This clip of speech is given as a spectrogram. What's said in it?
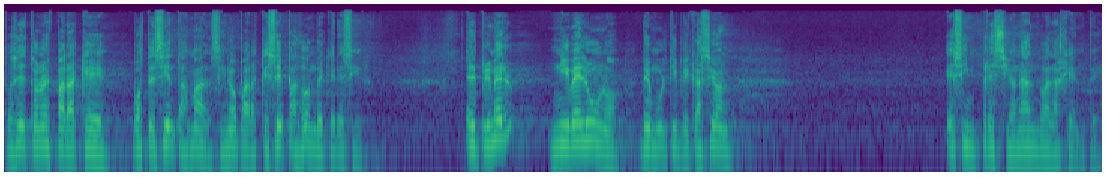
Entonces esto no es para que vos te sientas mal, sino para que sepas dónde querés ir. El primer nivel uno de multiplicación es impresionando a la gente.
